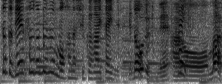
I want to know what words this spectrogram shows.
ちょっと伝送の部分もお話伺いたいんですけど。そうですね。あの、まあ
